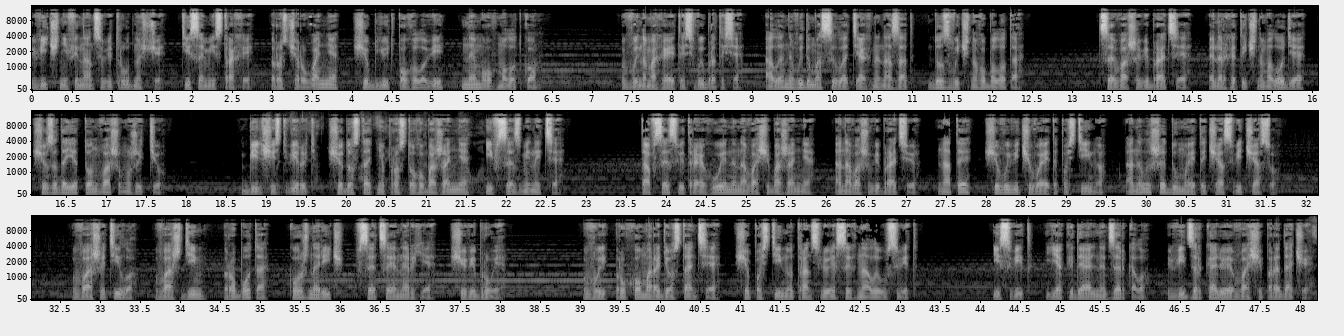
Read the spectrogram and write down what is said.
Вічні фінансові труднощі, ті самі страхи, розчарування, що б'ють по голові, немов молотком. Ви намагаєтесь вибратися, але невидима сила тягне назад до звичного болота. Це ваша вібрація, енергетична мелодія, що задає тон вашому життю. Більшість вірить, що достатньо простого бажання і все зміниться. Та Всесвіт реагує не на ваші бажання, а на вашу вібрацію, на те, що ви відчуваєте постійно, а не лише думаєте час від часу. Ваше тіло, ваш дім, робота, кожна річ все це енергія, що вібрує. Ви рухома радіостанція, що постійно транслює сигнали у світ. І світ, як ідеальне дзеркало, відзеркалює ваші передачі.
